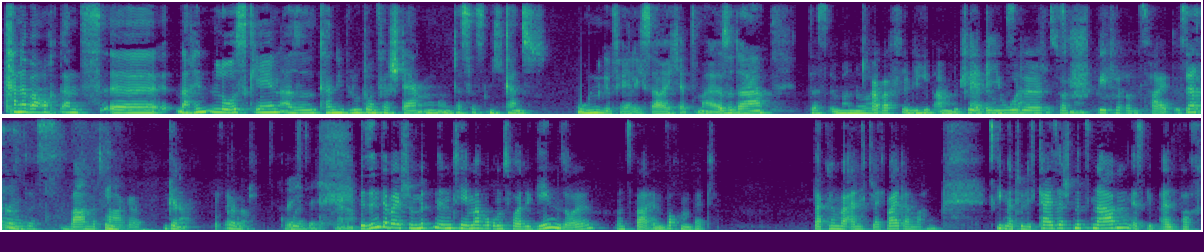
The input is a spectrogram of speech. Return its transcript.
Kann aber auch ganz äh, nach hinten losgehen, also kann die Blutung verstärken und das ist nicht ganz ungefährlich, sage ich jetzt mal. Also da das immer nur Aber für die Hebammenbegleitung, Periode zur späteren Zeit ist das, ist- das warme Tage. Genau, Sehr Genau. gut. richtig. Genau. Wir sind dabei schon mitten im Thema, worum es heute gehen soll, und zwar im Wochenbett. Da können wir eigentlich gleich weitermachen. Es gibt natürlich Kaiserschnitznarben. Es gibt einfach,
